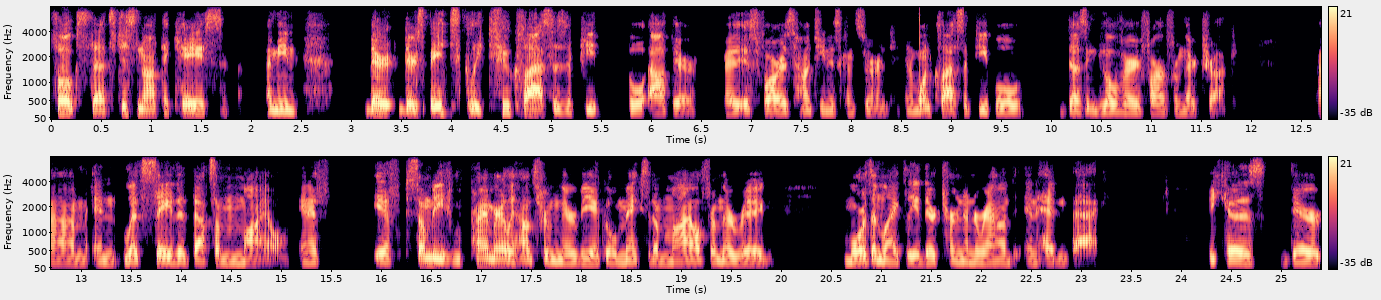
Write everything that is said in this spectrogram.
Folks that's just not the case. I mean there there's basically two classes of people out there as far as hunting is concerned and one class of people doesn't go very far from their truck um, and let's say that that's a mile and if if somebody who primarily hunts from their vehicle makes it a mile from their rig more than likely they're turning around and heading back because they're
